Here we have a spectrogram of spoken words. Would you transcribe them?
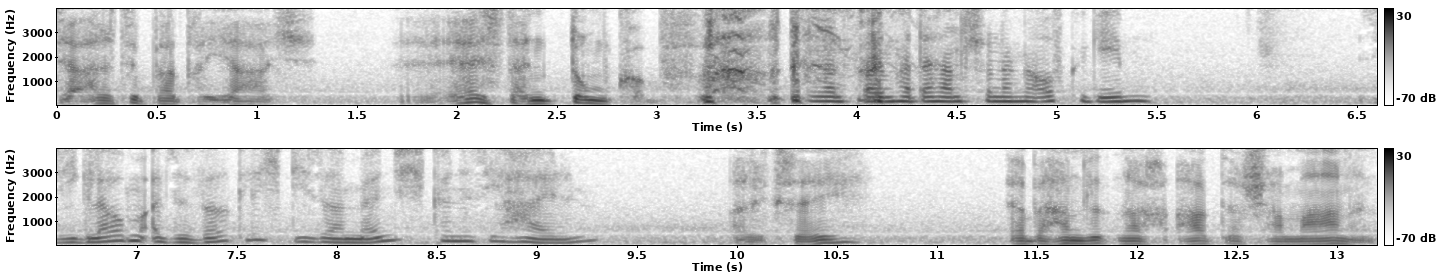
Der alte Patriarch, er ist ein Dummkopf. und vor allem hat der Hans schon lange aufgegeben. Sie glauben also wirklich, dieser Mönch könne Sie heilen? Alexei, er behandelt nach Art der Schamanen.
